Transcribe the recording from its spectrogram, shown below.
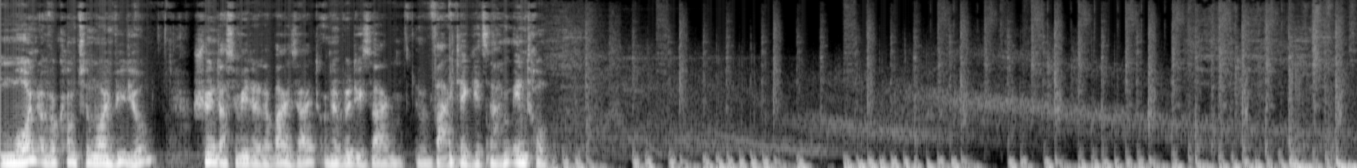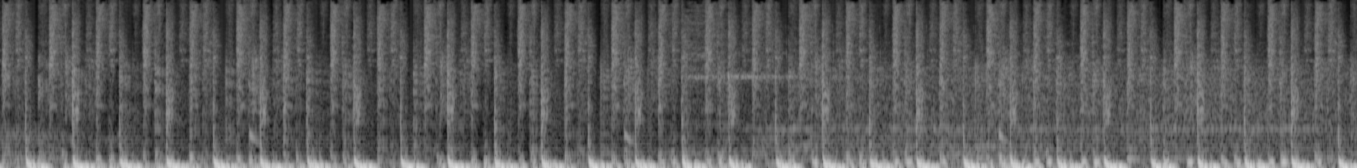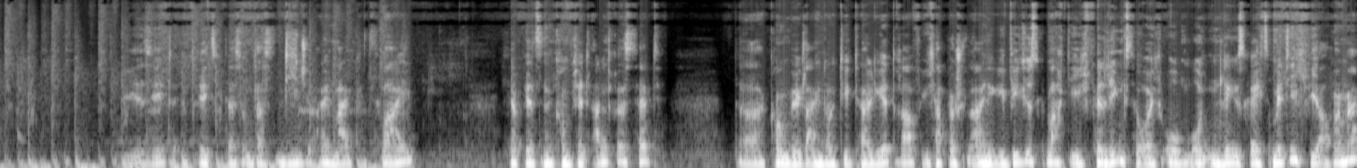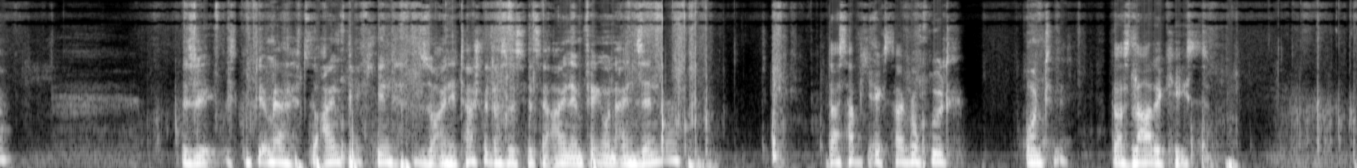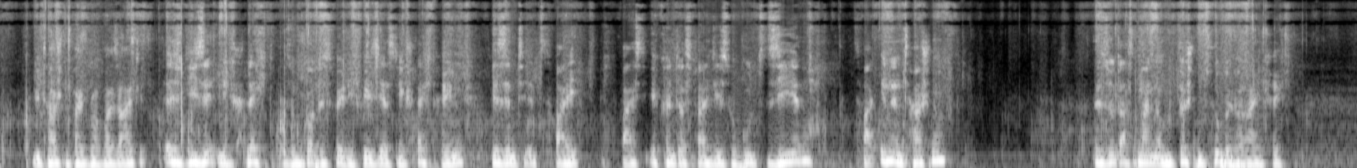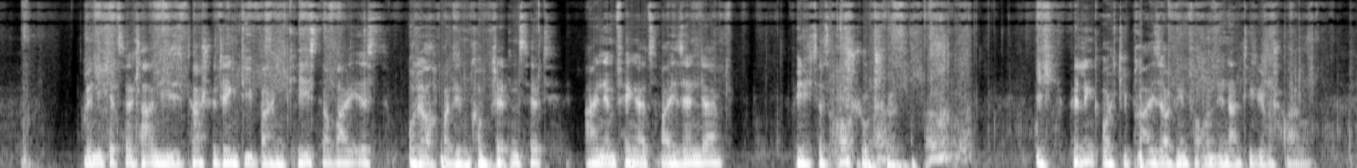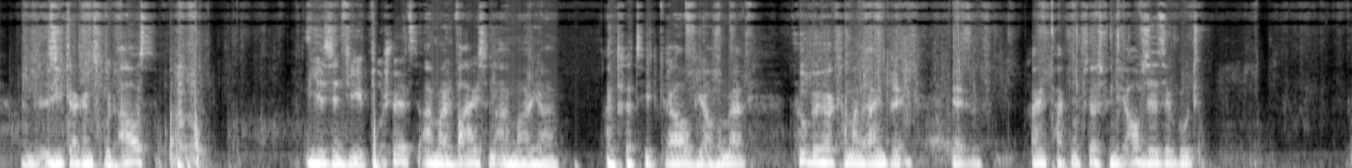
Moin und willkommen zum neuen Video. Schön, dass ihr wieder dabei seid und dann würde ich sagen, weiter geht's nach dem Intro. Wie ihr seht, dreht sich das um das DJI Mic 2. Ich habe jetzt ein komplett anderes Set. Da kommen wir gleich noch detailliert drauf. Ich habe ja schon einige Videos gemacht, die ich verlinke euch oben, unten, links, rechts, mittig, wie auch immer. Also es gibt ja immer zu einem Päckchen so eine Tasche. Das ist jetzt ein Empfänger und ein Sender. Das habe ich extra geholt. Und das Ladecase. Die Taschen packe ich noch beiseite. Also die sind nicht schlecht, also um Gottes Willen, ich will sie jetzt nicht schlecht reden. Hier sind zwei, ich weiß, ihr könnt das vielleicht nicht so gut sehen, zwei Innentaschen, so dass man ein bisschen Zubehör reinkriegt. Wenn ich jetzt klar an diese Tasche denke, die beim Case dabei ist, oder auch bei dem kompletten Set, ein Empfänger, zwei Sender, finde ich das auch schon schön. Ich verlinke euch die Preise auf jeden Fall unten in der Artikelbeschreibung. Sieht ja ganz gut aus. Hier sind die Puschels, einmal weiß und einmal ja Anthrazitgrau, wie auch immer. Zubehör kann man reinbringen, äh, reinpacken. Das finde ich auch sehr, sehr gut.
